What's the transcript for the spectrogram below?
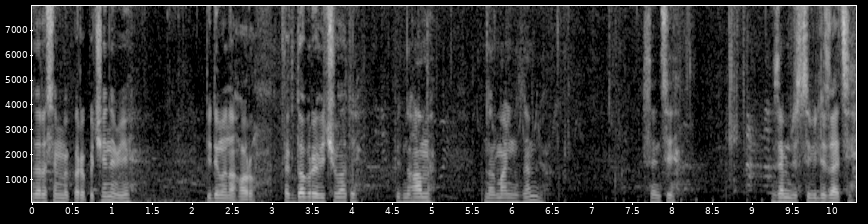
Зараз ми перепочинемо і підемо нагору. Так добре відчувати під ногами нормальну землю. В сенсі землю з цивілізації.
